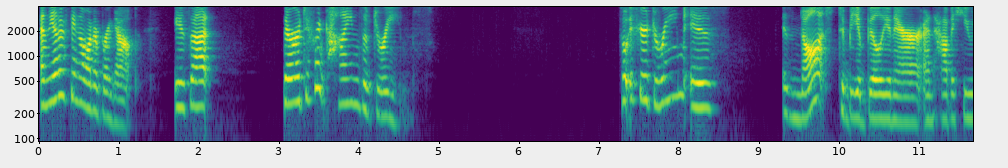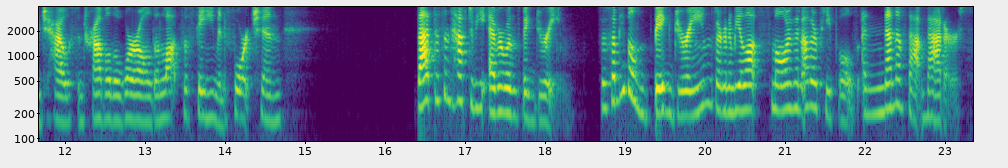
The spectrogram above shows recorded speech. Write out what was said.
And the other thing I want to bring up is that there are different kinds of dreams. So if your dream is is not to be a billionaire and have a huge house and travel the world and lots of fame and fortune, that doesn't have to be everyone's big dream. So some people's big dreams are going to be a lot smaller than other people's, and none of that matters.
